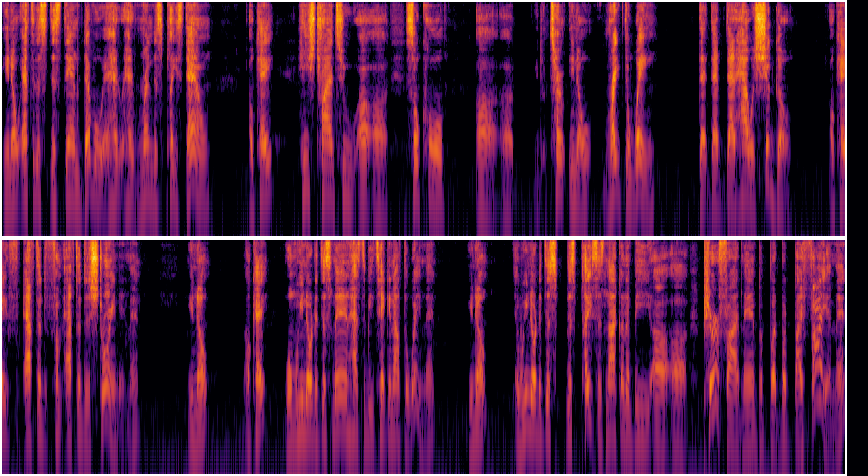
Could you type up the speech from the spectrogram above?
You know, after this this damn devil had had run this place down, okay, he's trying to uh, uh so-called uh, uh turn you know right the way that that that how it should go, okay, after from after destroying it, man. You know, okay. When we know that this man has to be taken out the way, man. You know, and we know that this this place is not going to be uh, uh, purified, man, but but but by fire, man.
